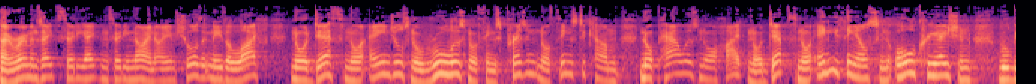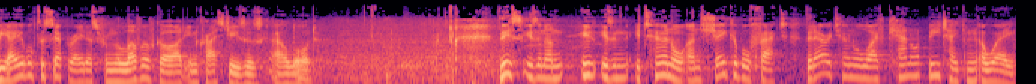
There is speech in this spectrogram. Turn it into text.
Uh, Romans 8:38 and 39 I am sure that neither life nor death nor angels nor rulers nor things present nor things to come nor powers nor height nor depth nor anything else in all creation will be able to separate us from the love of God in Christ Jesus our Lord. This is an, un, is an eternal, unshakable fact that our eternal life cannot be taken away.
